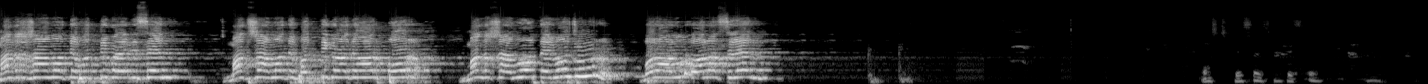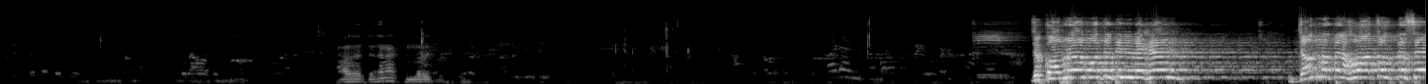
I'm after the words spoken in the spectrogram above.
মাদ্রাসার মধ্যে ভর্তি করে দিয়েছেন। মাদ্রাসার মধ্যে ভর্তি করে দেওয়ার পর মাদ্রাসার মুহূর্তে মজুর বড় আল্লাহ ছিলেন। আওয়াজ হইতেছে না সুন্দর যে কবরের মধ্যে তিনি দেখেন জান্নাতের হাওয়া চলতেছে।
